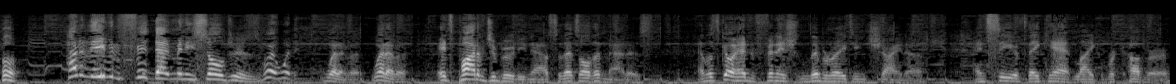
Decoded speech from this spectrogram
How did they even fit that many soldiers? What what whatever. Whatever. It's part of Djibouti now, so that's all that matters. And let's go ahead and finish liberating China and see if they can't like recover.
